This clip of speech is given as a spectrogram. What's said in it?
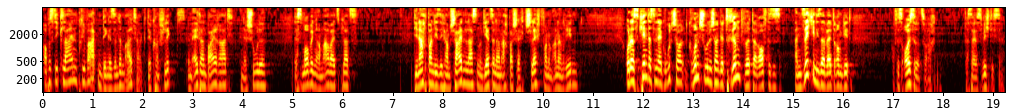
ob es die kleinen privaten Dinge sind im Alltag, der Konflikt im Elternbeirat, in der Schule, das Mobbing am Arbeitsplatz, die Nachbarn, die sich haben scheiden lassen und jetzt in der Nachbarschaft schlecht von einem anderen reden, oder das Kind, das in der Grundschule schon getrimmt wird darauf, dass es an sich in dieser Welt darum geht, auf das Äußere zu achten. Das sei das Wichtigste.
